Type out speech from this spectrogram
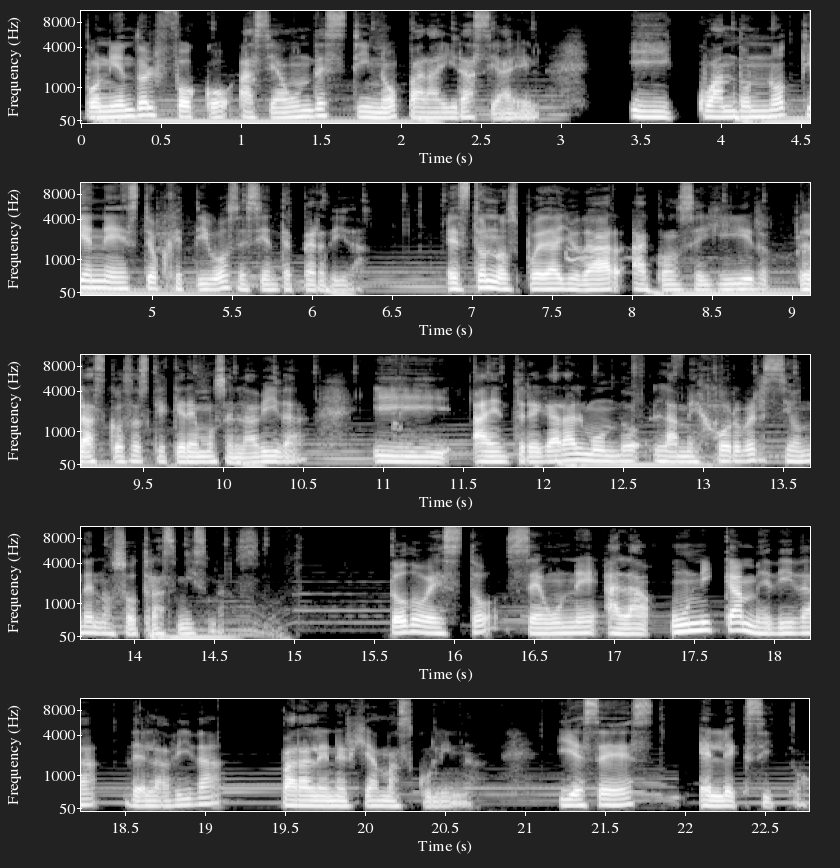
poniendo el foco hacia un destino para ir hacia él. Y cuando no tiene este objetivo se siente perdida. Esto nos puede ayudar a conseguir las cosas que queremos en la vida y a entregar al mundo la mejor versión de nosotras mismas. Todo esto se une a la única medida de la vida para la energía masculina, y ese es el éxito,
